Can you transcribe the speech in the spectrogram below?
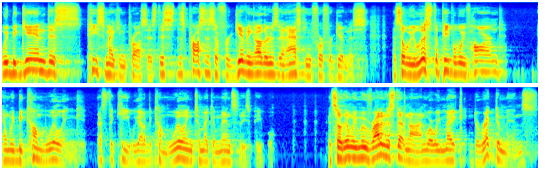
we begin this peacemaking process, this, this process of forgiving others and asking for forgiveness. And so we list the people we've harmed and we become willing. That's the key. We got to become willing to make amends to these people. And so then we move right into step nine where we make direct amends.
